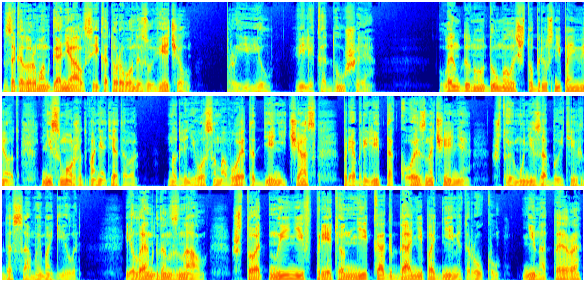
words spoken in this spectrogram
за которым он гонялся и которого он изувечил, проявил великодушие — Лэнгдону думалось, что Брюс не поймет, не сможет понять этого. Но для него самого этот день и час приобрели такое значение, что ему не забыть их до самой могилы. И Лэнгдон знал, что отныне и впредь он никогда не поднимет руку ни на Тера,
